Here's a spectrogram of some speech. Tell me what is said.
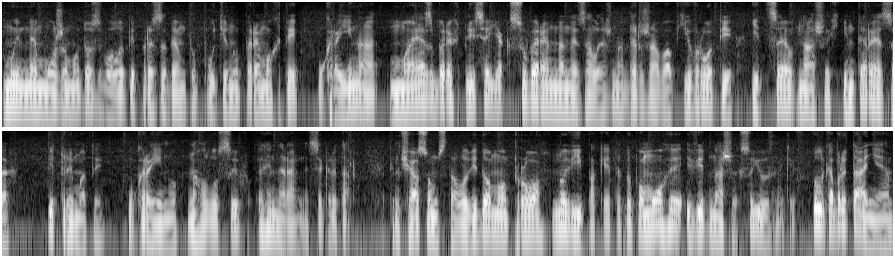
Ми не можемо дозволити президенту Путіну перемогти. Україна має зберегтися як суверенна незалежна держава в Європі. Європі, і це в наших інтересах підтримати Україну, наголосив генеральний секретар. Тим часом стало відомо про нові пакети допомоги від наших союзників. Велика Британія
